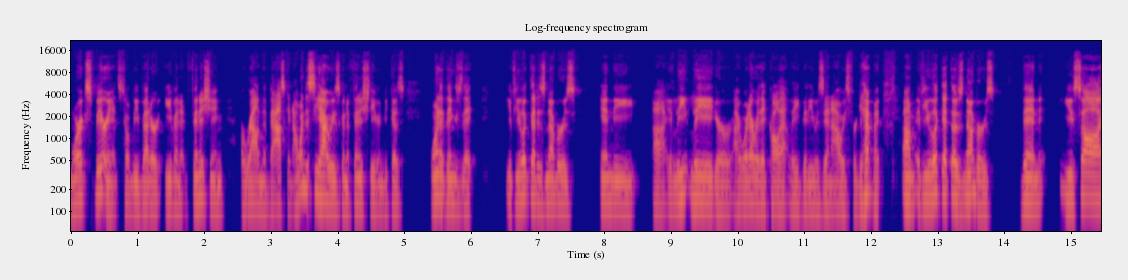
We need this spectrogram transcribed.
more experienced, he'll be better even at finishing around the basket. I wanted to see how he was going to finish, Stephen, because one of the things that if you looked at his numbers in the uh, elite league or uh, whatever they call that league that he was in. I always forget. But um, if you looked at those numbers, then you saw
